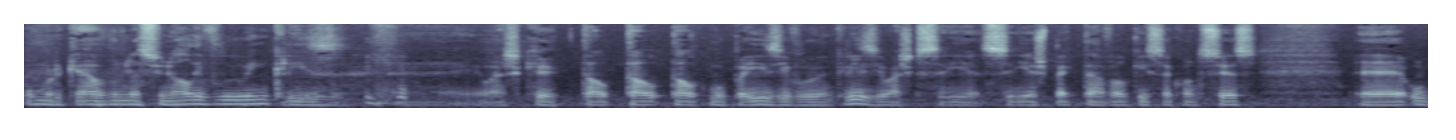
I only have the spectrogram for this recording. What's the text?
O mercado nacional evoluiu em crise. Acho que, tal, tal, tal como o país evoluiu em crise, eu acho que seria, seria expectável que isso acontecesse. Uh,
